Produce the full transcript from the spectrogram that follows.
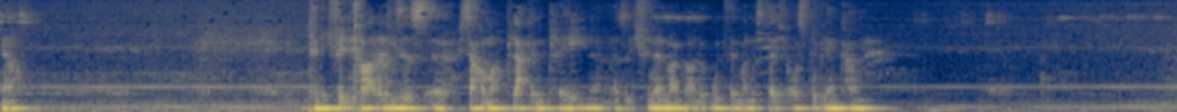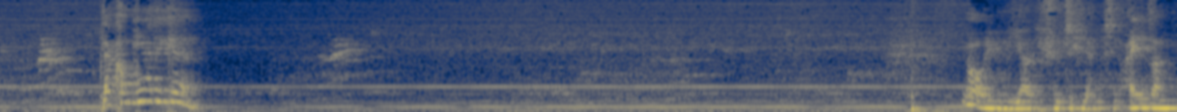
Ja. Denn ich finde gerade dieses, äh, ich sage mal Plug and Play, ne? also ich finde immer gerade gut, wenn man es gleich ausprobieren kann. Na komm her, Dicke! Ja, ja, die fühlt sich wieder ein bisschen einsam.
